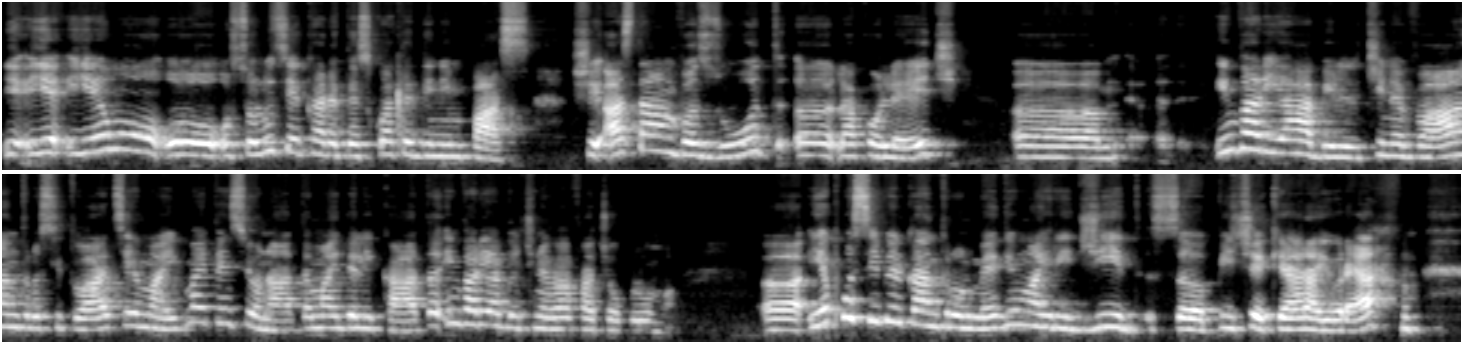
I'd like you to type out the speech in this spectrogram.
E, e, e o, o, o soluție care te scoate din impas. Și asta am văzut uh, la colegi. Uh, invariabil cineva într-o situație mai, mai tensionată, mai delicată, invariabil cineva face o glumă. Uh, e posibil ca într-un mediu mai rigid să pice chiar aiurea,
